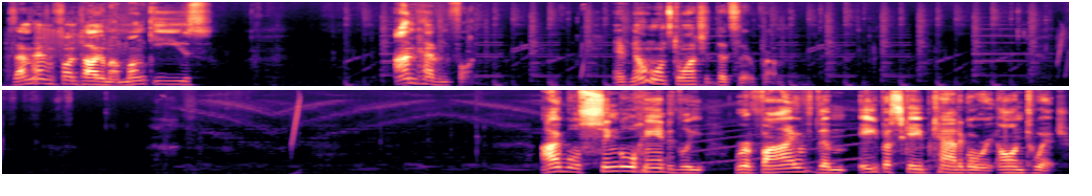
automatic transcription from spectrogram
Because I'm having fun talking about monkeys. I'm having fun. And if no one wants to watch it, that's their problem. I will single-handedly revive the Ape Escape category on Twitch.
